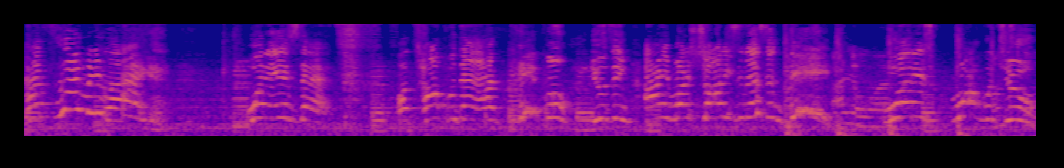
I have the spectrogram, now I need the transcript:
I have flaming leg. What is that? On top of that, I have people using I my shotties and S&D. What is wrong with you?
